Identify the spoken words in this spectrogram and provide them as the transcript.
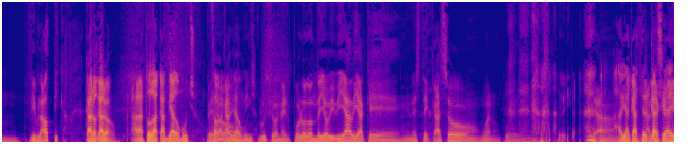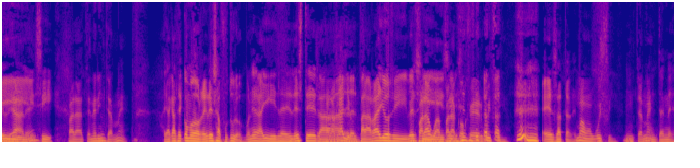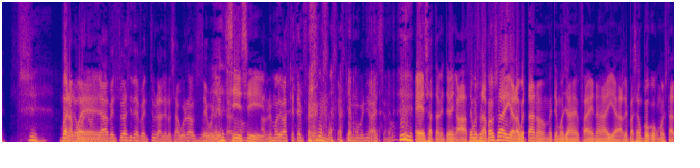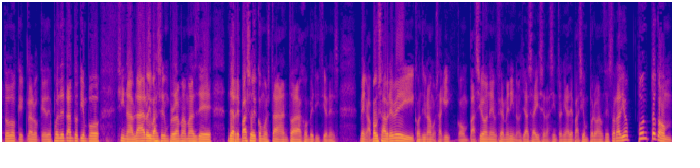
fibra óptica claro, claro. Ahora todo ha cambiado mucho. Pero incluso en el pueblo donde yo vivía había que en este caso bueno pues había- Había que hacer había ahí, ¿eh? sí. para tener internet Había que hacer como regresa a futuro. Poner ahí el, el este, la, pararrayos. el pararrayos y ver un paraguas si... para sí. coger wifi Exactamente. vamos wifi internet Internet. Bueno, Pero pues... bueno, ya aventuras y desventuras de los abuelos cebolletas. Sí, ¿no? sí. Hablemos de básquet en femenino, que aquí hemos venido a eso, ¿no? Exactamente, venga, hacemos una pausa y a la vuelta nos metemos ya en faena y a repasar un poco cómo está todo, que claro, que después de tanto tiempo sin hablar, hoy va a ser un programa más de, de repaso de cómo están todas las competiciones. Venga, pausa breve y continuamos aquí con Pasión en Femenino, ya sabéis en la sintonía de Pasión por Radio.com.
